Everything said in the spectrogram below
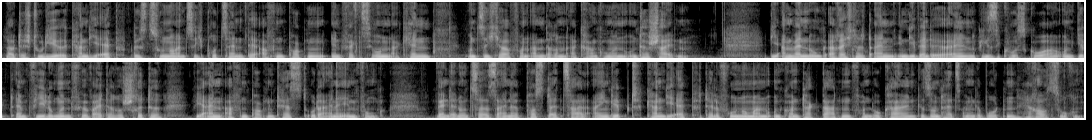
Laut der Studie kann die App bis zu 90 Prozent der Affenpockeninfektionen erkennen und sicher von anderen Erkrankungen unterscheiden. Die Anwendung errechnet einen individuellen Risikoscore und gibt Empfehlungen für weitere Schritte wie einen Affenpockentest oder eine Impfung. Wenn der Nutzer seine Postleitzahl eingibt, kann die App Telefonnummern und Kontaktdaten von lokalen Gesundheitsangeboten heraussuchen.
